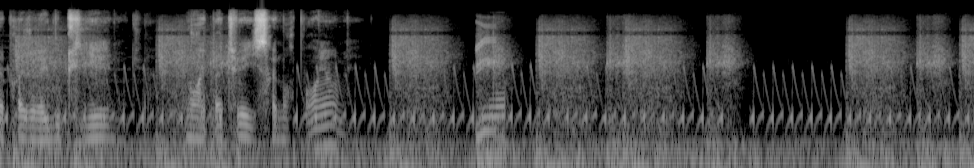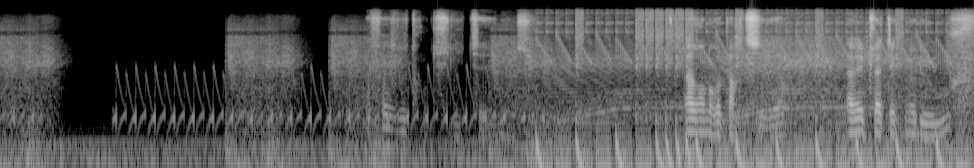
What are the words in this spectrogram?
après j'avais le bouclier, donc euh, il m'aurait pas tué, il serait mort pour rien. Mais... La phase de tranquillité, bien sûr. Avant de repartir, avec la techno de ouf.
